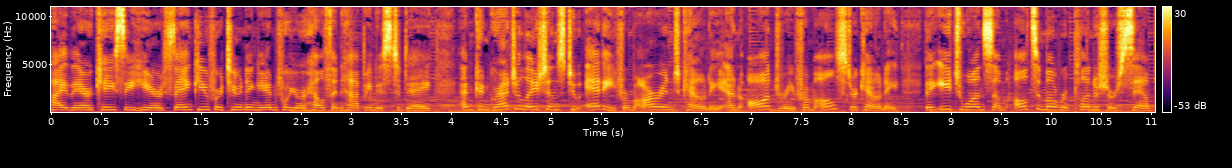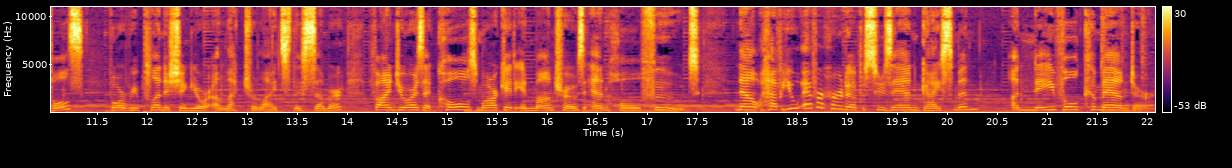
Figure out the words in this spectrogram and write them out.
Hi there, Kacey here. Thank you for tuning in for your health and happiness today. And congratulations to Eddie from Orange County and Audrey from Ulster County. They each won some Ultima Replenisher samples for replenishing your electrolytes this summer. Find yours at Coles Market in Montrose and Whole Foods. Now, have you ever heard of Suzanne Giesemann, a naval commander?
